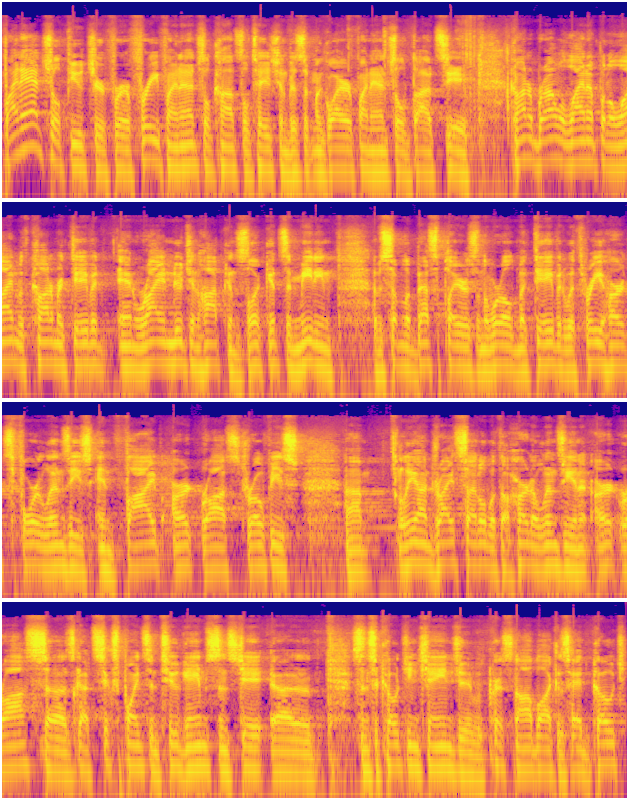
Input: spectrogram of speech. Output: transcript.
financial future. For a free financial consultation, visit McGuireFinancial.ca. Connor Brown will line up on a line with Connor McDavid and Ryan Nugent Hopkins. Look, it's a meeting of some of the best players in the world. McDavid with three Harts, four Lindsays, and five Art Ross trophies. Um, Leon Draisaitl with a Hart of Lindsay and an Art Ross uh, has got six points in two games since uh, since the coaching change uh, with Kris Knoblauch as head coach.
